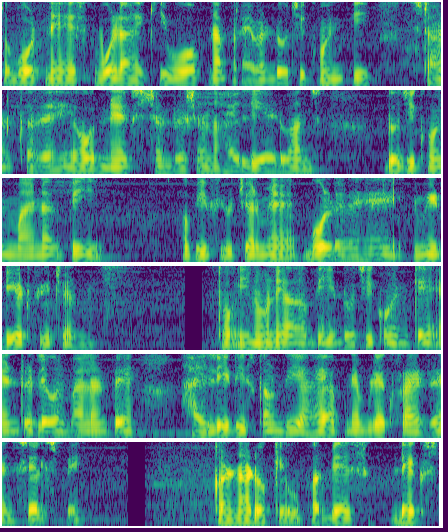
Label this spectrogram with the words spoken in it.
तो बोट ने ऐसा बोला है कि वो अपना प्राइवेट डोजी कॉइन भी स्टार्ट कर रहे हैं और next generation highly advance Dogecoin miner भी अभी फ्यूचर में बोल रहे हैं इमीडिएट फ्यूचर में। तो इन्होंने अभी डोची कॉइन के एंट्री लेवल माइलन पे हाईली डिस्काउंट दिया है अपने ब्लैक फ्राइडे सेल्स पे। कर्नाडो के ऊपर बेस डेक्स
